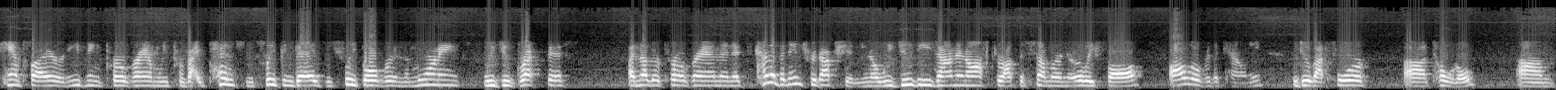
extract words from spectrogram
campfire, an evening program. We provide tents and sleeping bags. We sleep over in the morning. We do breakfast, another program, and it's kind of an introduction. You know, we do these on and off throughout the summer and early fall, all over the county. We do about four uh, total. Um,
